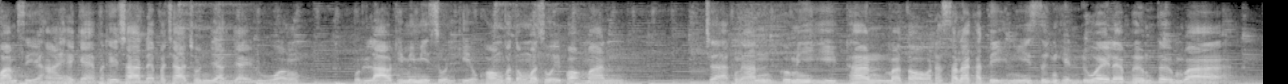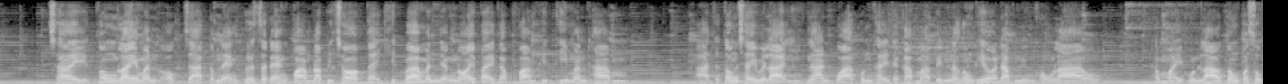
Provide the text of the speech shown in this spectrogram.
ความเสียหายให้แก่ประเทศชาติและประชาชนอย่างใหญ่หลวงคนลาวที่ไม่มีส่วนเกี่ยวข้องก็ต้องมาซวยเพราะมัน จากนั้นก็มีอีกท่านมาต่อทัศนคตินี้ซึ่งเห็นด้วยและเพิ่มเติมว่า ใช่ต้องไล่มันออกจากตำแหน่งเพื่อแสดงความรับผิดชอบ แต่คิดว่ามันยังน้อยไปกับความผิดที่มันทำอาจจะต้องใช้เวลาอีกนานกว่าคนไทยจะกลับมาเป็นนักท่องเที่ยวอันดับหนึ่งของลาวทำไมคนลาวต้องประสบ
